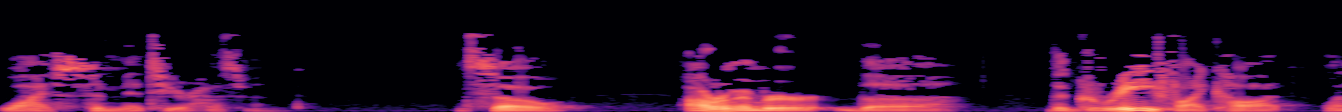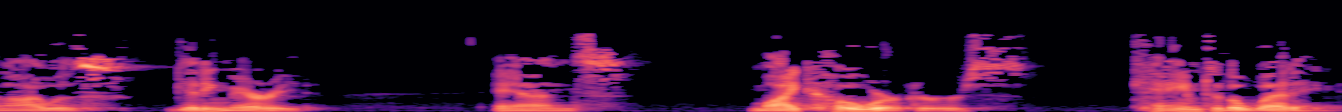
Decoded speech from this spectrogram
wives submit to your husband. So I remember the, the grief I caught when I was getting married and my coworkers came to the wedding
